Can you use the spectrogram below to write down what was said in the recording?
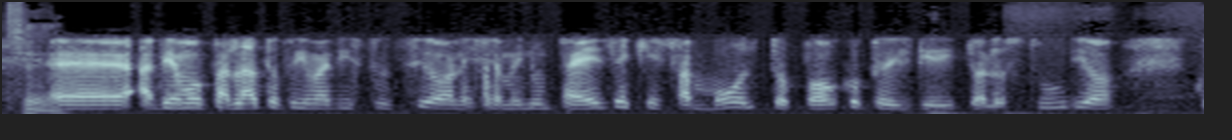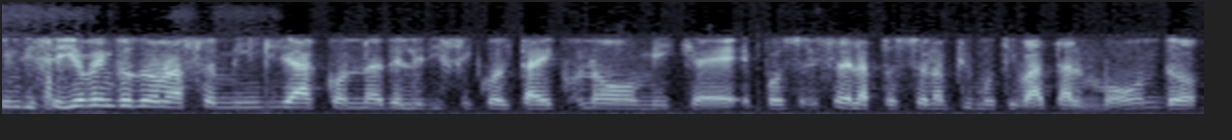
Sì. Eh, abbiamo parlato prima di istruzione, siamo in un paese che fa molto poco per il diritto allo studio, quindi se io vengo da una famiglia con delle difficoltà economiche e posso essere la persona più motivata al mondo,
